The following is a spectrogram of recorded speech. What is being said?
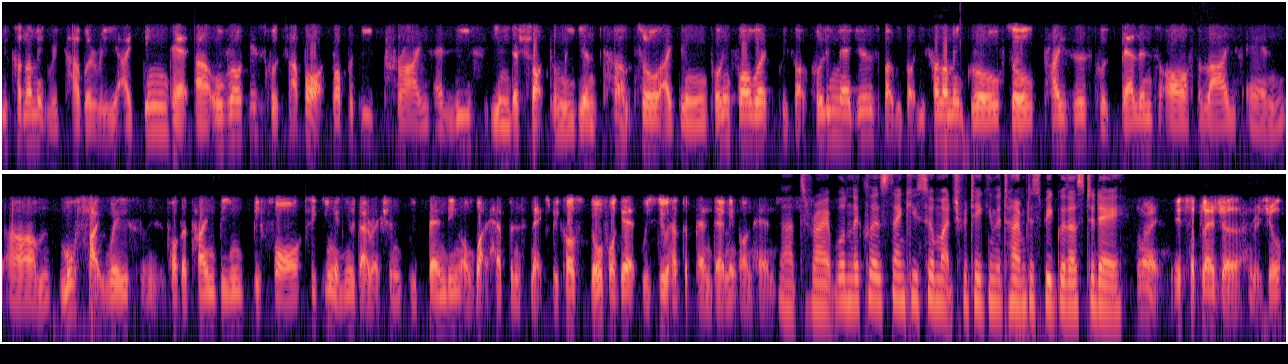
economic recovery, I think that uh, overall this could support property price at least in the short to medium term. So I think going forward, we've got cooling measures measures, but we got economic growth, so prices could balance off life and um, move sideways for the time being before seeking a new direction, depending on what happens next. Because don't forget, we still have the pandemic on hand. That's right. Well, Nicholas, thank you so much for taking the time to speak with us today. Right. It's a pleasure, Rachel.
